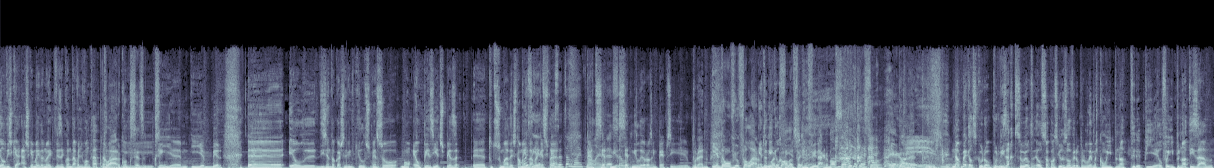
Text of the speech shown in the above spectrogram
ele diz que acho que a meia da noite de vez em quando dava-lhe vontade também. Claro, com E- certeza E, que sim. ia, ia beber. Eh, ele diz então que aos 120 quilos pensou: bom, é o peso e a despesa. Eh, tudo somado, este homem Pois, andava a a gastar despesa também, perto de além 7 da mil, saúde. 7 mil euros em Pepsi eh, por ano. E então ouviu falar Então de que é uma que ele cola fez? feita de vinagre balsâmico e pensou: é agora. É. Não, como é que ele se curou? Por bizarro que sou, ele, ele só conseguiu resolver o problema com hipnoterapia. Ele foi hipnotizado,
